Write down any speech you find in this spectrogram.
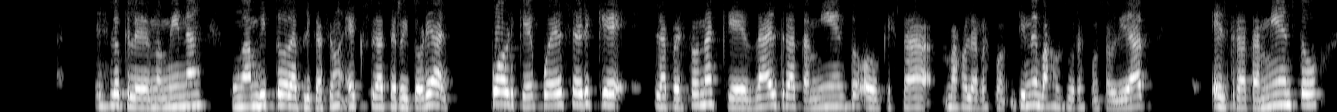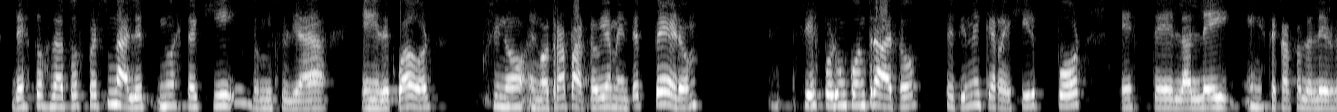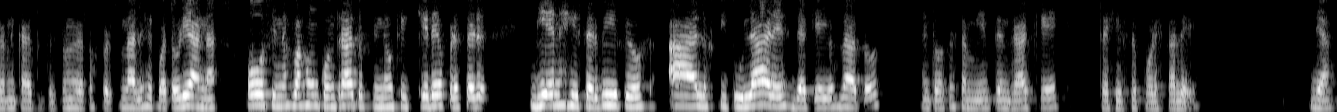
es lo que le denominan un ámbito de aplicación extraterritorial, porque puede ser que la persona que da el tratamiento o que está bajo la tiene bajo su responsabilidad el tratamiento de estos datos personales no está aquí domiciliada en el Ecuador, sino en otra parte, obviamente, pero si es por un contrato, se tiene que regir por este, la ley, en este caso la Ley Orgánica de Protección de Datos Personales ecuatoriana, o si no es bajo un contrato, sino que quiere ofrecer bienes y servicios a los titulares de aquellos datos, entonces también tendrá que regirse por esta ley. ¿Ya?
